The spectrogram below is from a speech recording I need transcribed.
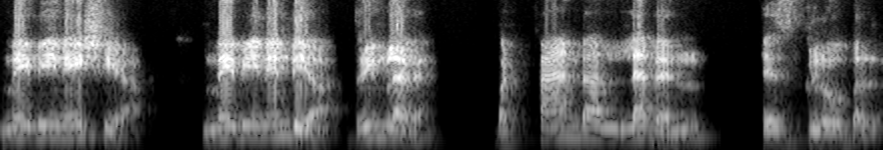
maybe in Asia, maybe in India, Dream 11. But Panda 11 is global.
